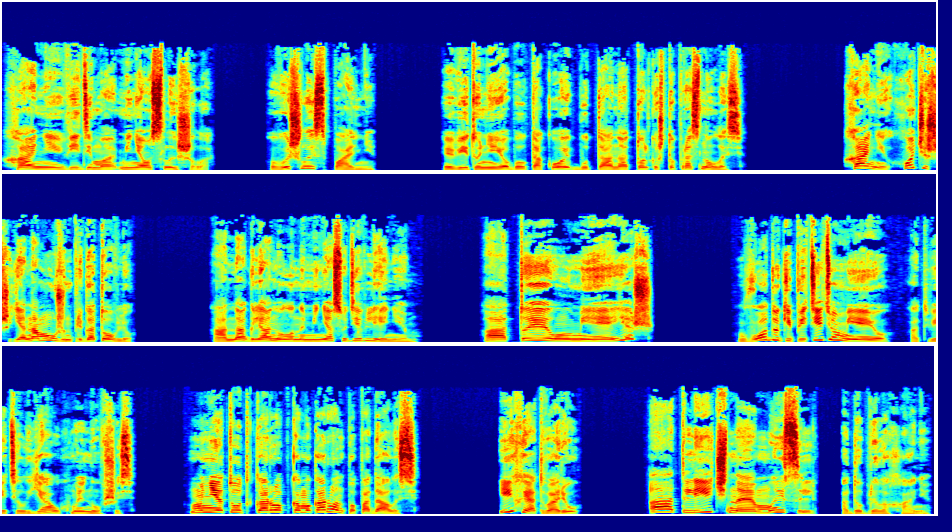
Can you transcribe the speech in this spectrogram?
Хани, видимо, меня услышала. Вышла из спальни. Вид у нее был такой, будто она только что проснулась. «Хани, хочешь, я нам ужин приготовлю?» Она глянула на меня с удивлением. «А ты умеешь?» «Воду кипятить умею», — ответил я, ухмыльнувшись. «Мне тут коробка макарон попадалась. Их и отварю». «Отличная мысль», — одобрила Хани.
